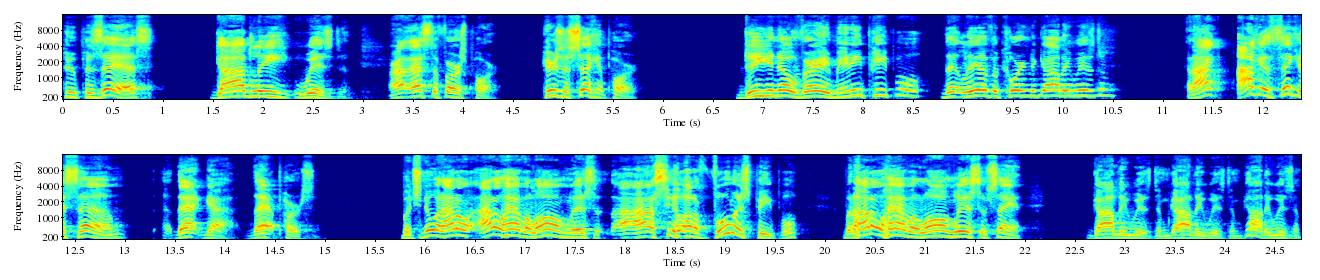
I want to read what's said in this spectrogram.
who possess godly wisdom. All right, that's the first part. Here's the second part. Do you know very many people that live according to godly wisdom? And I, I can think of some, that guy, that person. But you know what? I don't, I don't have a long list. I, I see a lot of foolish people, but I don't have a long list of saying godly wisdom, godly wisdom, godly wisdom.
